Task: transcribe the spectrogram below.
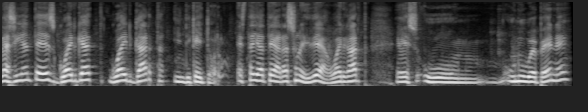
La siguiente es WireGuard, Indicator. Esta ya te harás una idea. WireGuard es un VPN,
